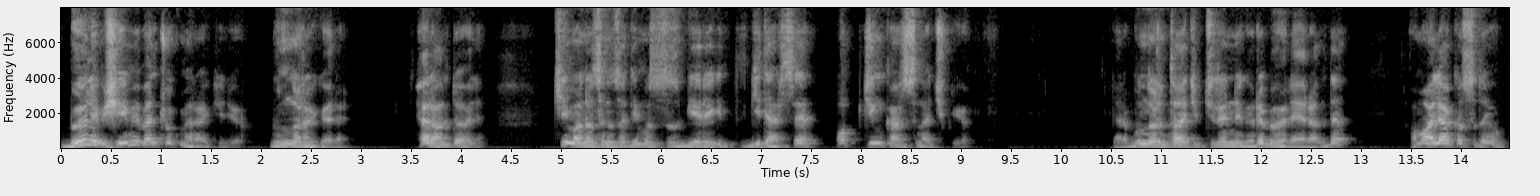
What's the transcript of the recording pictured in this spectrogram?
Böyle bir şey mi ben çok merak ediyorum. Bunlara göre. Herhalde öyle. Kim anasını satayım ıssız bir yere giderse hop cin karşısına çıkıyor. Yani bunların takipçilerine göre böyle herhalde. Ama alakası da yok.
